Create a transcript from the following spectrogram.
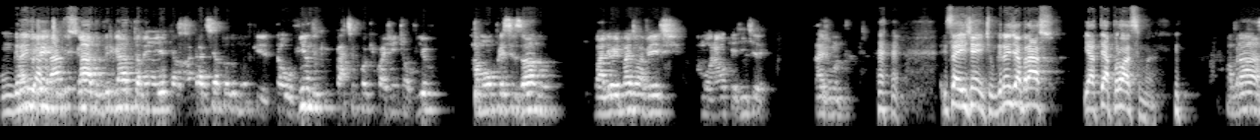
Um grande Valeu, abraço. Gente, obrigado, obrigado também aí. Quero agradecer a todo mundo que está ouvindo, que participou aqui com a gente ao vivo. Ramon precisando. Valeu aí mais uma vez a moral que a gente tá junto. Isso aí, gente. Um grande abraço e até a próxima. Um abraço.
